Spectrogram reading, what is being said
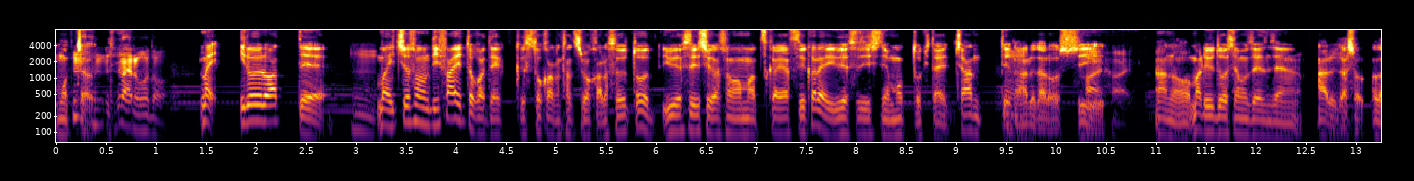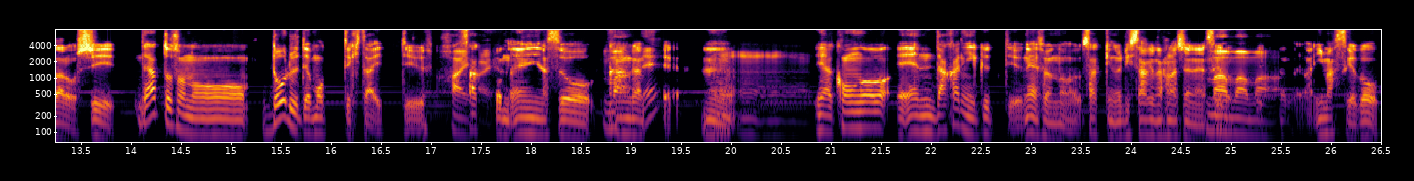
思っちゃう。なるほど。まあ、いろいろあって、うん。まあ一応その DeFi とか DEX とかの立場からすると USDC がそのまま使いやすいから USDC で持っておきたいじゃんっていうのはあるだろうし、はいはい。あの、まあ流動性も全然あるだしょだろうし、で、あとその、ドルで持ってきたいっていう、はいはい。昨今の円安を考えて、うんうんうん。うんいや、今後、円高に行くっていうね、その、さっきの利下げの話じゃないですけど、まあまあまあ。いますけど、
